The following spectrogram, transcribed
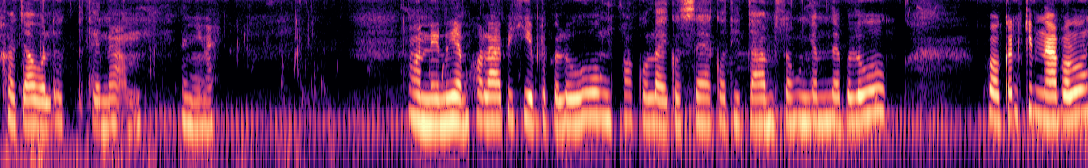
เขาเจ้าวันเลิกแต่น้ำอันนี้นะวันนี้เรียมขอลาไปคลิปแล้วปะลุงฝากกดไลค์กดแชร์กดติดตามส่งยำได้ปะลุงพอกันคลิปหน้าปะลุง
